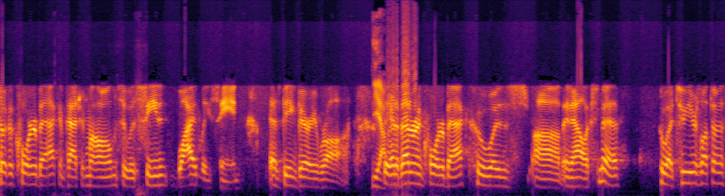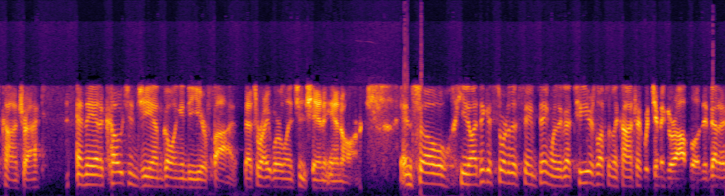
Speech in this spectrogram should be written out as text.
took a quarterback in Patrick Mahomes, who was seen widely seen as being very raw. Yeah. They had a veteran quarterback who was um, in Alex Smith, who had two years left on his contract, and they had a coach and GM going into year five. That's right where Lynch and Shanahan are. And so, you know, I think it's sort of the same thing where they've got two years left on the contract with Jimmy Garoppolo. They've got a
